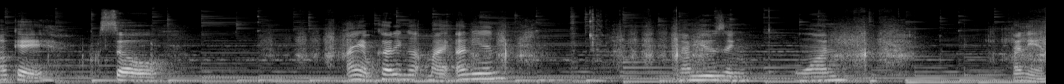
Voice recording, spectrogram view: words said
Okay, so I am cutting up my onion and I'm using one onion.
